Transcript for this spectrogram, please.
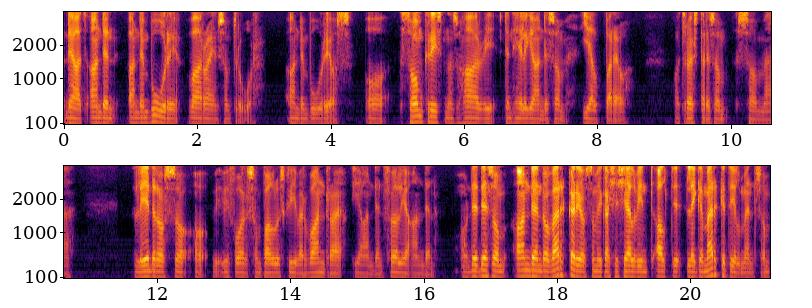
Det är att anden, anden bor i var och en som tror. Anden bor i oss. Och som kristna så har vi den helige ande som hjälpare och, och tröstare som, som äh, leder oss och, och vi får som Paulus skriver vandra i anden, följa anden. Och det, det som anden då verkar i oss som vi kanske själv inte alltid lägger märke till men som,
